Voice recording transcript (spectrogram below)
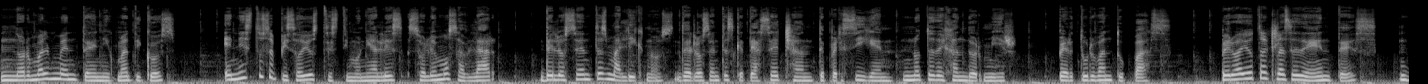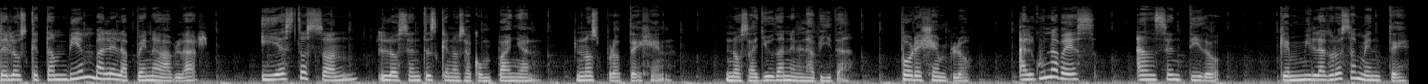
Normalmente enigmáticos, en estos episodios testimoniales solemos hablar de los entes malignos, de los entes que te acechan, te persiguen, no te dejan dormir, perturban tu paz. Pero hay otra clase de entes de los que también vale la pena hablar. Y estos son los entes que nos acompañan, nos protegen, nos ayudan en la vida. Por ejemplo, ¿alguna vez han sentido que milagrosamente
